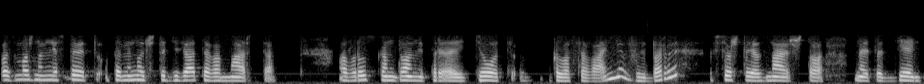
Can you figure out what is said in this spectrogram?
возможно, мне стоит упомянуть, что 9 марта в Русском доме пройдет голосование, выборы. Все, что я знаю, что на этот день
